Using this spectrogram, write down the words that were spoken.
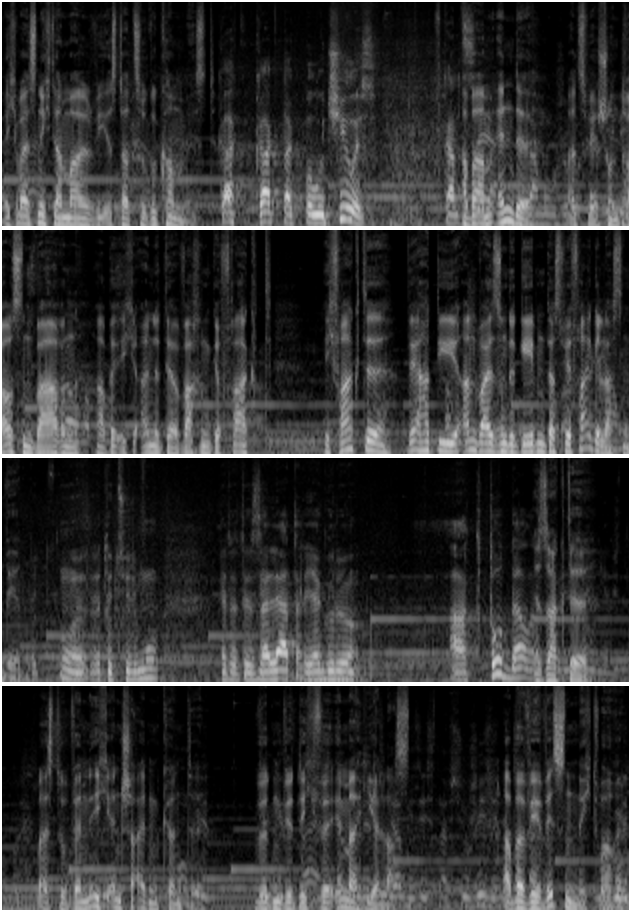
Ich weiß nicht einmal, wie es dazu gekommen ist. Aber am Ende, als wir schon draußen waren, habe ich eine der Wachen gefragt. Ich fragte, wer hat die Anweisung gegeben, dass wir freigelassen werden? Er sagte, weißt du, wenn ich entscheiden könnte, würden wir dich für immer hier lassen. Aber wir wissen nicht warum.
